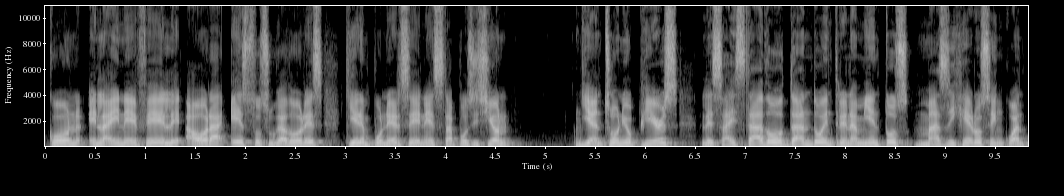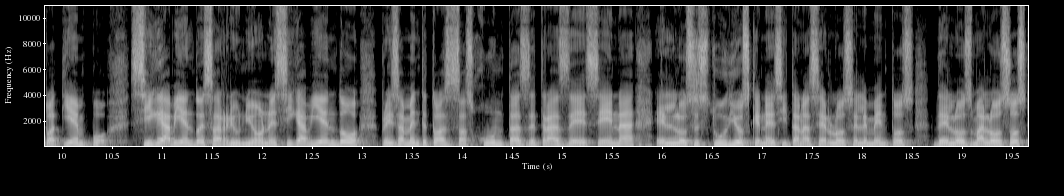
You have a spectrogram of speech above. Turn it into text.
con en la NFL. Ahora estos jugadores quieren ponerse en esta posición. Y Antonio Pierce les ha estado dando entrenamientos más ligeros en cuanto a tiempo. Sigue habiendo esas reuniones, sigue habiendo precisamente todas esas juntas detrás de escena, en los estudios que necesitan hacer los elementos de los malosos,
